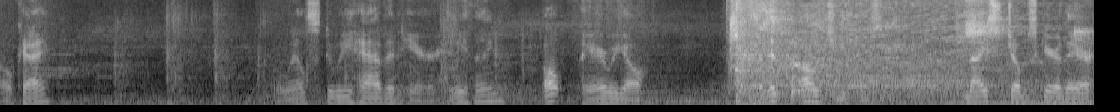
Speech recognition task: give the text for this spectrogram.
Okay. What else do we have in here? Anything? Oh, here we go. Oh, jeepers. Nice jump scare there.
